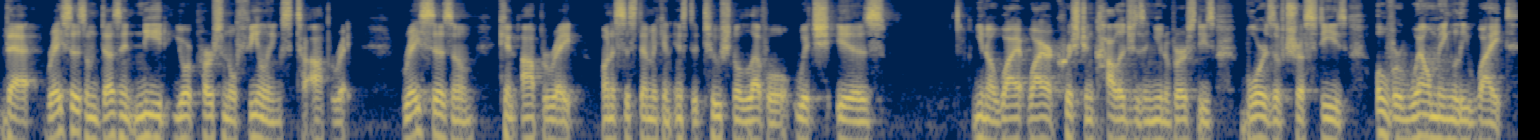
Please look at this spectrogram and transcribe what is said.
that racism doesn't need your personal feelings to operate. Racism can operate on a systemic and institutional level, which is you know why why are christian colleges and universities boards of trustees overwhelmingly white?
